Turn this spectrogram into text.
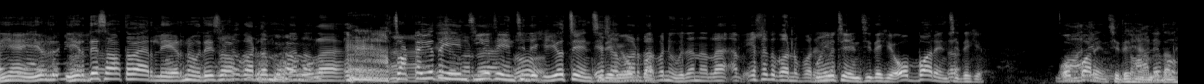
यहाँ हेर हेर्दैछ तपाईँहरूले हेर्नु हुँदैछ। गर्दा पनि हुँदैन होला। चट्टा यो त हेन्सी यो चाहिँ हेन्सी देख्यो यो चाहिँ हेन्सी देख्यो गर्दा पनि हुँदैन होला। अब यसो त गर्नु पर्यो। यो चाहिँ हेन्सी देख्यो ओभर हेन्सी देख्यो। ओभर हेन्सी देख्यो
